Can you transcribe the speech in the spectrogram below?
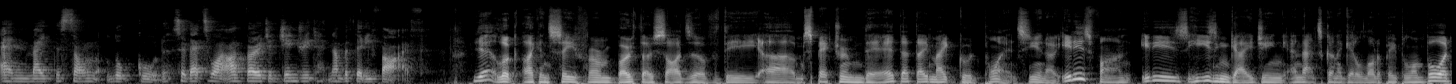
and make the song look good. So that's why I voted Jendrik number 35. Yeah, look, I can see from both those sides of the um, spectrum there that they make good points. You know, it is fun, it is he is engaging, and that's going to get a lot of people on board.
